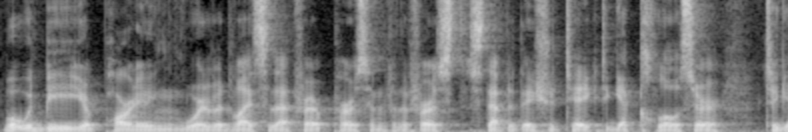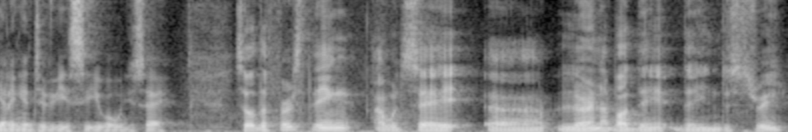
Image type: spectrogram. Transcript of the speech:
What would be your parting word of advice to that person for the first step that they should take to get closer to getting into VC? What would you say? So the first thing I would say, uh, learn about the the industry,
